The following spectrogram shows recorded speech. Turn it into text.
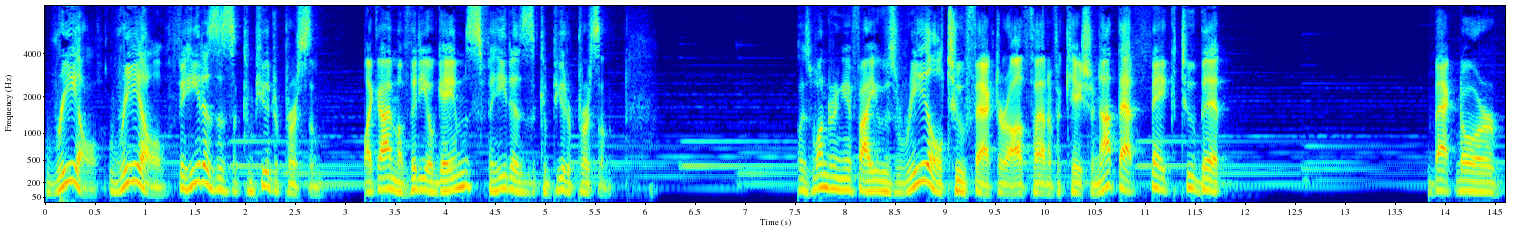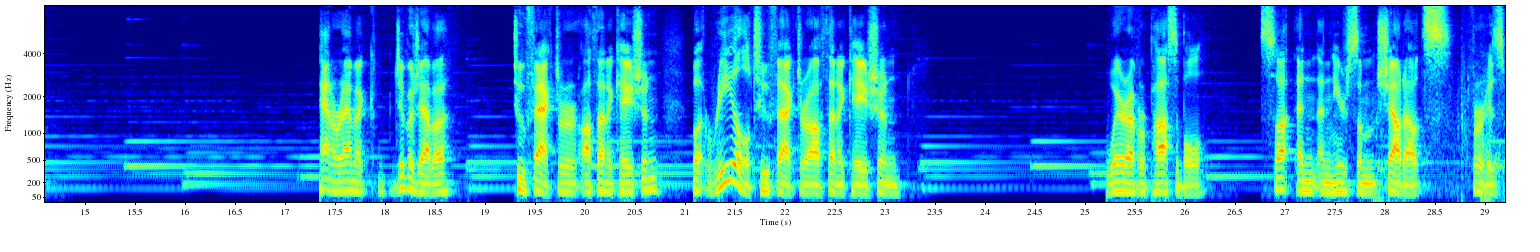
real real Fajitas is a computer person? Like I'm a video games. Fajitas is a computer person." I was wondering if I use real two-factor authentication, not that fake two-bit backdoor panoramic jibba jabba two factor authentication, but real two factor authentication wherever possible. So, and, and here's some shout outs for his,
